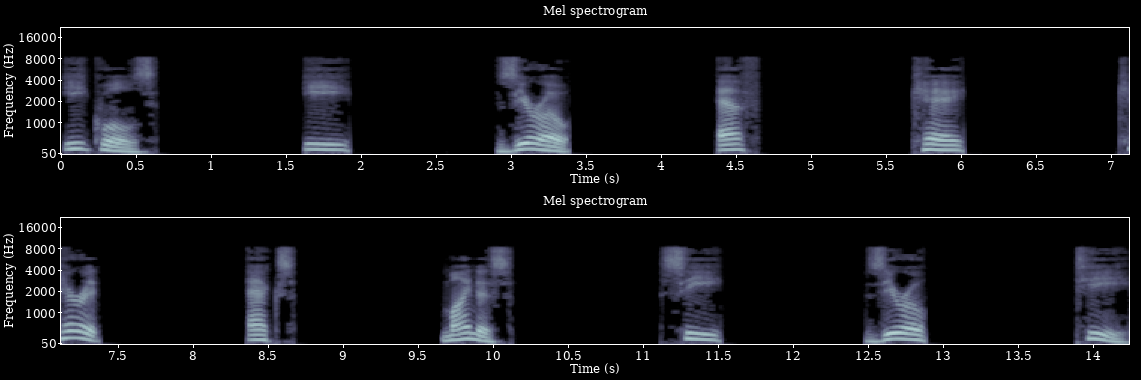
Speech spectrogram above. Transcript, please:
equals E 0 f k caret x minus c 0 t.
